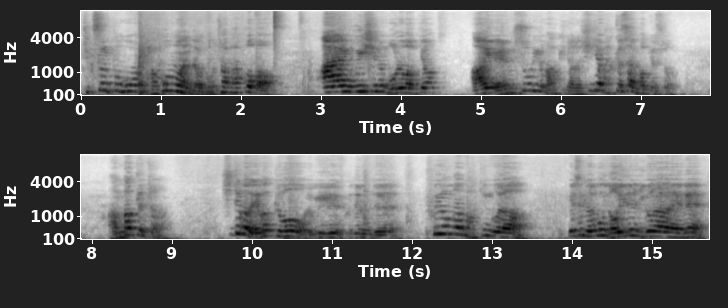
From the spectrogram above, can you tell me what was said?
직설법으로 바꿔보면 한다고. 자, 바꿔봐. I wish는 뭘로 바뀌어? I am sorry로 바뀌잖아. 시제 바뀌었어, 안 바뀌었어? 안 바뀌었잖아. 시제가 왜 바뀌어? 여기 그대로인데. 표현만 바뀐 거야. 그래서 결국 너희들은 이걸 알아야 돼.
